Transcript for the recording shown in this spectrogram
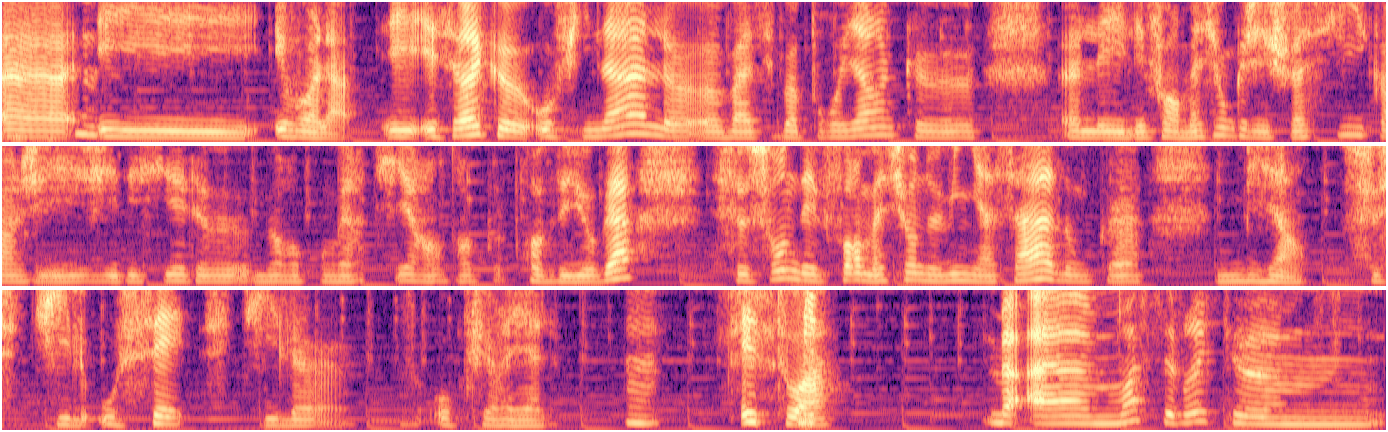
Euh, mm. et, voilà. Et, c'est vrai qu'au final, euh, bah, c'est pas pour rien que les, formations que j'ai choisies quand j'ai décidé de me reconvertir en tant que prof de yoga, ce sont des formations de vinyasa. Donc bien ce style ou ces styles au pluriel. Mm. Et toi? Bah, euh, moi, c'est vrai que hum,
